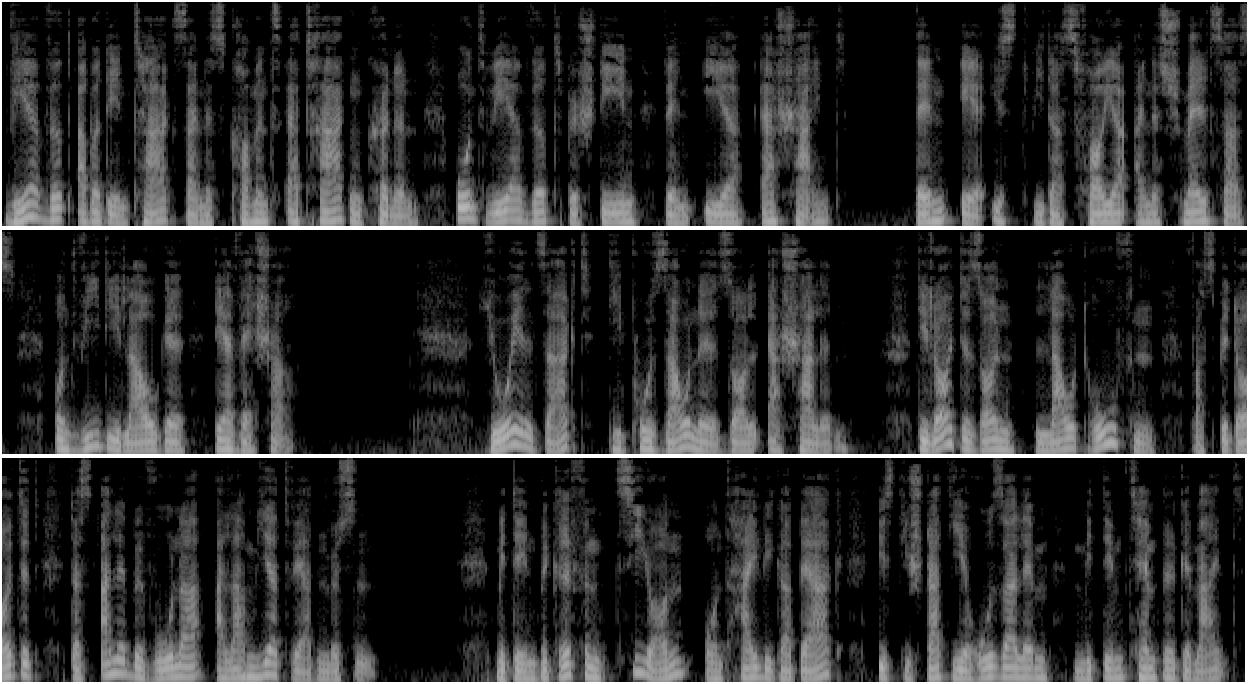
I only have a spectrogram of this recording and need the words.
Wer wird aber den Tag seines Kommens ertragen können, und wer wird bestehen, wenn er erscheint? Denn er ist wie das Feuer eines Schmelzers und wie die Lauge der Wäscher. Joel sagt, die Posaune soll erschallen. Die Leute sollen laut rufen, was bedeutet, dass alle Bewohner alarmiert werden müssen. Mit den Begriffen Zion und Heiliger Berg ist die Stadt Jerusalem mit dem Tempel gemeint.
